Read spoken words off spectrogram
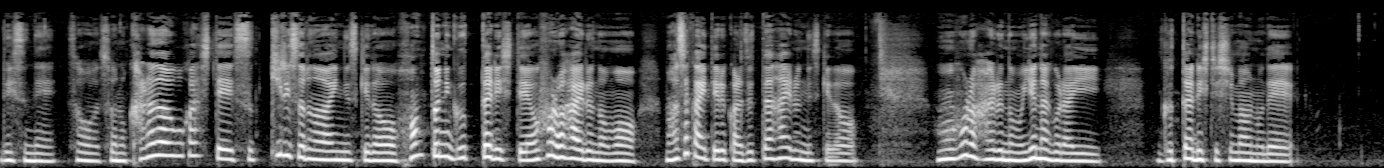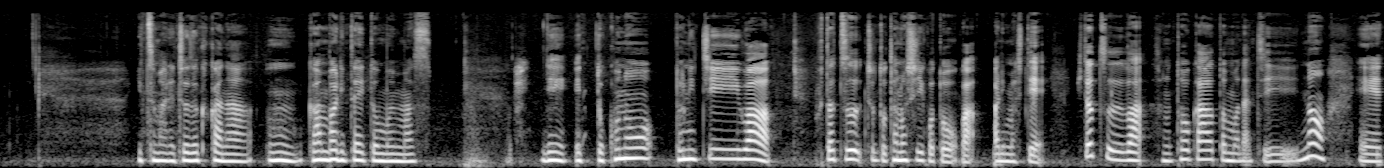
ですね。そうその体を動かしてすっきりするのはいいんですけど本当にぐったりしてお風呂入るのも、汗かいてるから絶対入るんですけどもうお風呂入るのも嫌なぐらいぐったりしてしまうのでいつまで続くかな。うん頑張りたいと思います。で、えっと、この土日は2つちょっと楽しいことがありまして一つはその10日お友達の、えー、っ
